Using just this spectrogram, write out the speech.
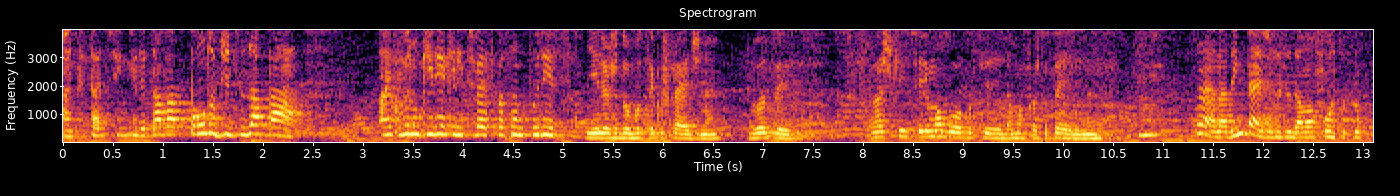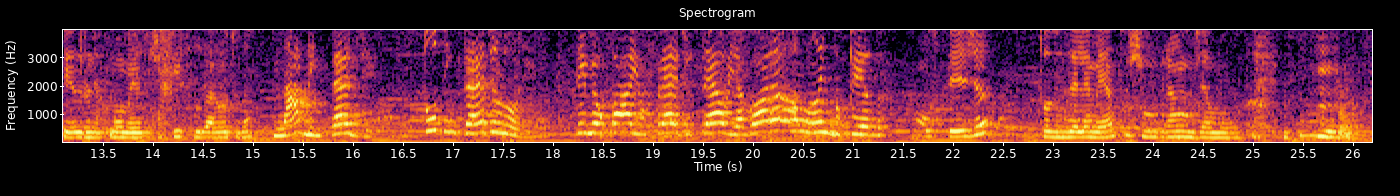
Ai, mas tadinho, ele tava a ponto de desabar. Ai, como eu não queria que ele estivesse passando por isso. E ele ajudou você com o Fred, né? Duas vezes. Eu acho que seria uma boa você dar uma força pra ele, né? É, nada impede você dar uma força pro Pedro nesse momento difícil do garoto, né? Nada impede? Tudo impede, Lori. Tem meu pai, o Fred, o Theo e agora a mãe do Pedro. Ou seja, todos os elementos de um grande amor.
